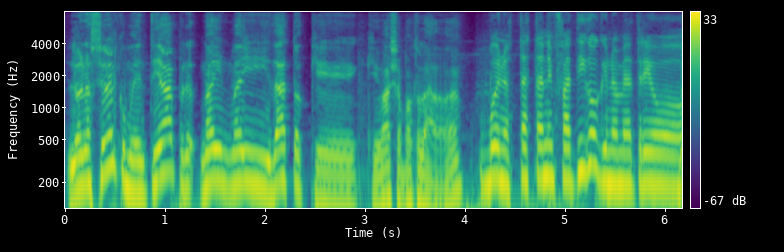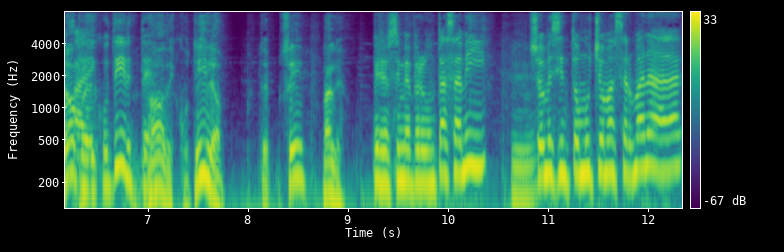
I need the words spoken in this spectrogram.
Lo nacional como identidad, pero no hay, no hay datos que, que vaya para otro lado. ¿eh? Bueno, estás tan enfático que no me atrevo a pero- discutirte. No, discutilo. Sí, vale. Pero si me preguntás a mí, Mm. yo me siento mucho más hermanada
